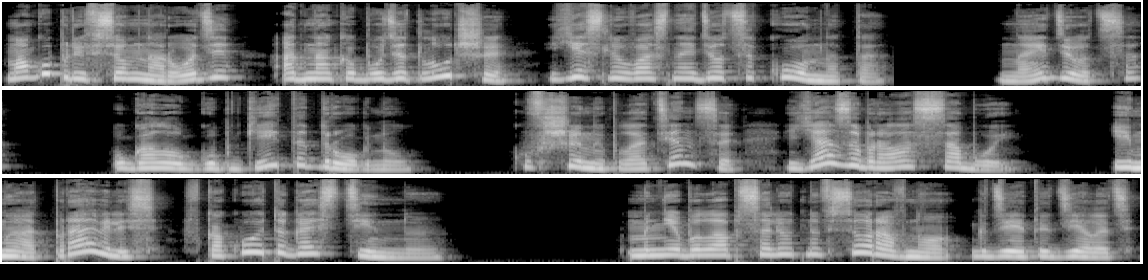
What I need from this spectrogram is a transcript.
Могу при всем народе, однако будет лучше, если у вас найдется комната. Найдется. Уголок губ Гейта дрогнул. Кувшин и полотенце я забрала с собой. И мы отправились в какую-то гостиную. Мне было абсолютно все равно, где это делать,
